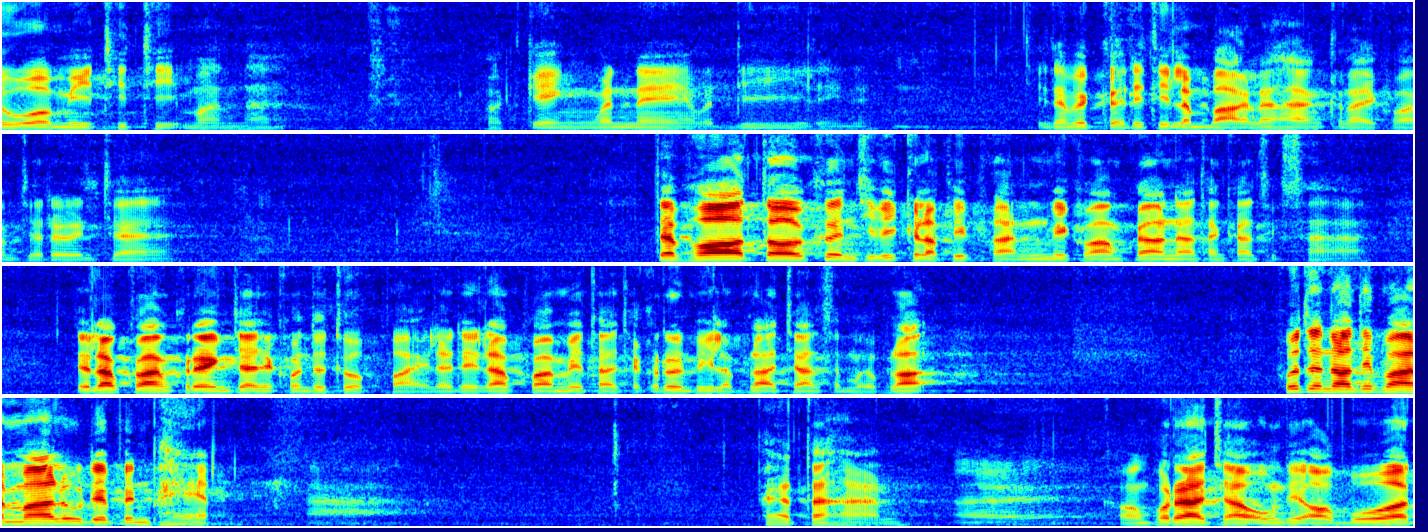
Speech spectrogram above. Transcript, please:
ตัวมีทิฏฐิมันนะว่าเก่งว่าแน่ว่าดีอะไรเนี่ยที่ทำให้เกิดในที่ลำบากและห่างไกลความเจริญจ้าแต่พอโตขึ้นชีวิตกลับพลิกผันมีความก้าวหน้าทางการศึกษา ได้รับความเกรงใจจากคนทั่วไป และได้รับความเมตตาจากรุ่นพี่และพระอาจารย์เสมอพระ พุทธนอนที่ผ่านมาลูกได้เป็นแพทย์ แพทย์ทหารอของพระราชาองค์ที่ออกบวช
